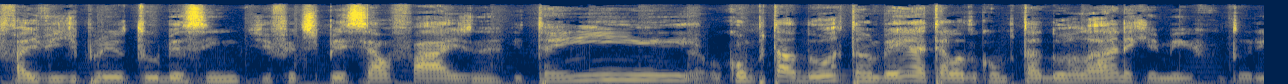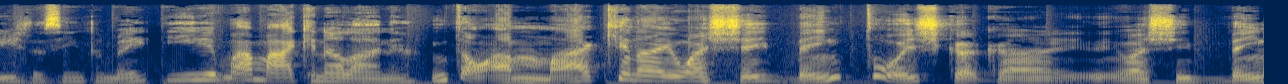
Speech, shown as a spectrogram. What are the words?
faz vídeo pro YouTube, assim, de efeito especial faz, né? E tem o computador também, a tela do computador lá, né? Que é meio futurista, assim, também. E a máquina lá, né? Então, a máquina eu achei bem tosca, cara. Eu achei bem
